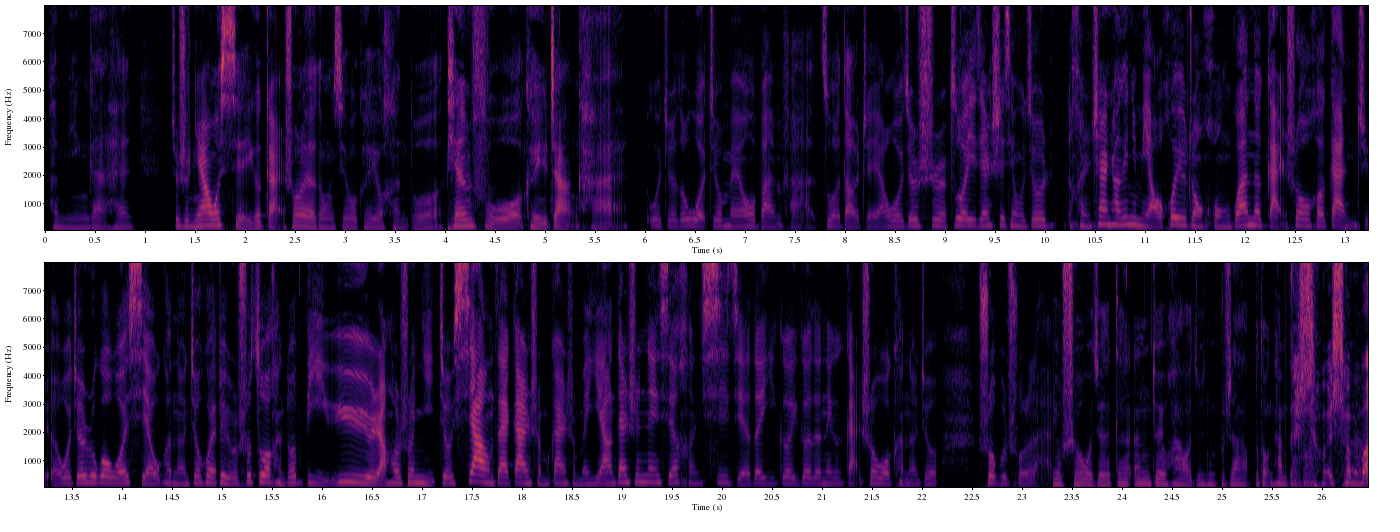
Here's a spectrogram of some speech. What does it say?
很敏感。还就是你让我写一个感受类的东西，我可以有很多篇幅可以展开。我觉得我就没有办法做到这样。我就是做一件事情，我就很擅长给你描绘一种宏观的感受和感觉。我觉得如果我写，我可能就会，比如说做很多比喻，然后说你就像在干什么干什么一样。但是那些很细节的一个一个的那个感受，我可能就说不出来。有时候我觉得跟 N 对话，我真的不知道不懂他们在说什么，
